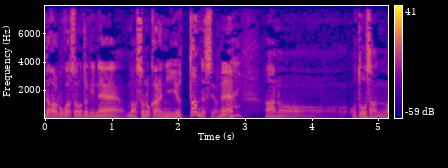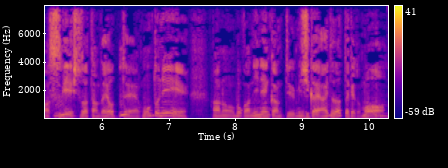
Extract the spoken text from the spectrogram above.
だから僕はその時ね、まあその彼に言ったんですよね。はい、あの、お父さんはすげえ人だったんだよって、本当に、あの、僕は2年間っていう短い間だったけども、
